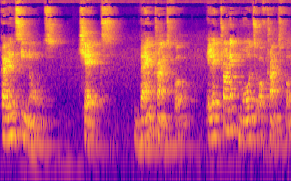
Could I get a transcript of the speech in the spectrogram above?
currency notes, checks, bank transfer, electronic modes of transfer.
